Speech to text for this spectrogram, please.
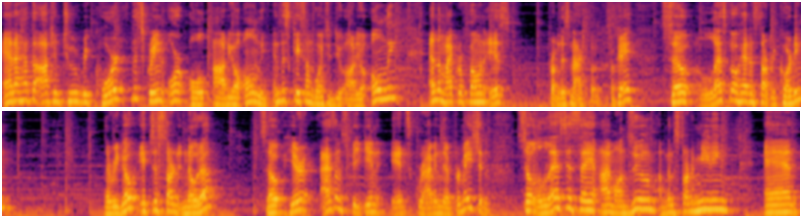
and I have the option to record the screen or all audio only. In this case, I'm going to do audio only and the microphone is from this MacBook, okay? So let's go ahead and start recording. There we go. It just started Noota. So here, as I'm speaking, it's grabbing the information. So let's just say I'm on Zoom. I'm going to start a meeting and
